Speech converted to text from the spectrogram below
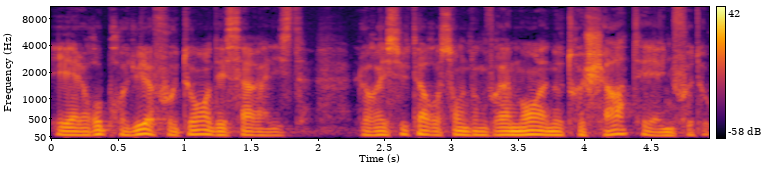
et elle reproduit la photo en dessin réaliste. Le résultat ressemble donc vraiment à notre charte et à une photo.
